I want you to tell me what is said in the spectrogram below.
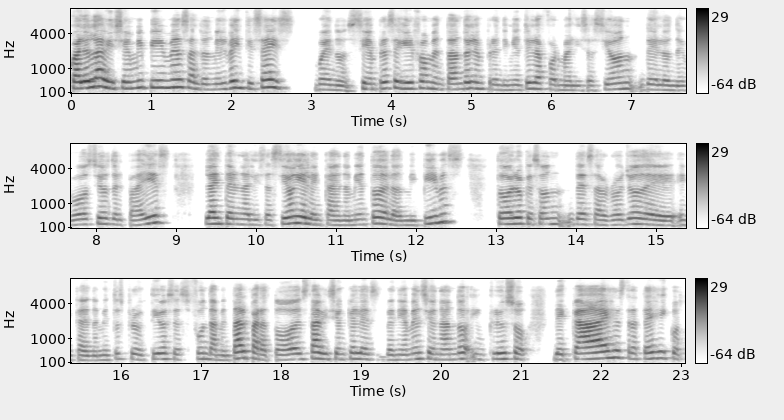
¿Cuál es la visión MIPIMES al 2026? Bueno, siempre seguir fomentando el emprendimiento y la formalización de los negocios del país, la internalización y el encadenamiento de las MIPIMES, todo lo que son desarrollo de encadenamientos productivos es fundamental para toda esta visión que les venía mencionando, incluso de cada eje estratégico,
